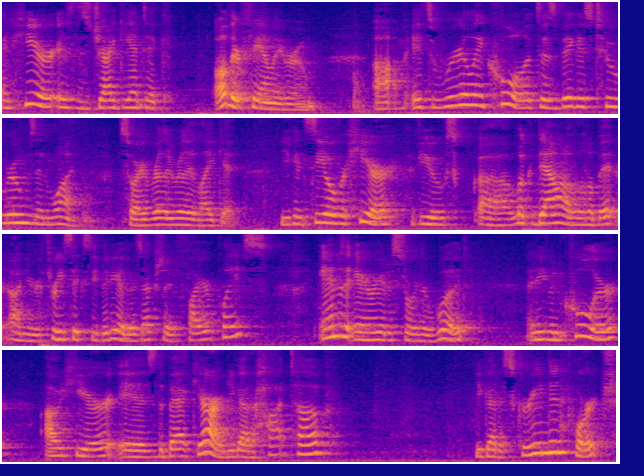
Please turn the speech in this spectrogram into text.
And here is this gigantic other family room. Um, it's really cool. It's as big as two rooms in one. So I really, really like it. You can see over here, if you uh, look down a little bit on your 360 video, there's actually a fireplace and an area to store your wood. And even cooler out here is the backyard. You got a hot tub, you got a screened in porch,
